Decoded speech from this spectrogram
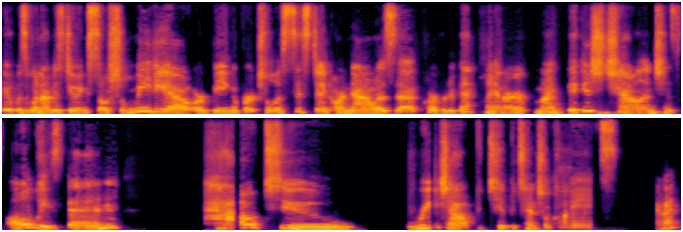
it was when I was doing social media or being a virtual assistant or now as a corporate event planner, my biggest challenge has always been how to reach out to potential clients. Okay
